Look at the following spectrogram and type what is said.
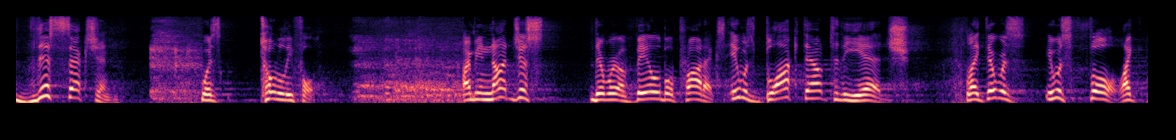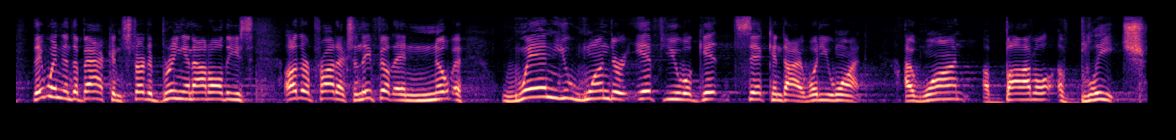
this section was totally full. I mean, not just there were available products, it was blocked out to the edge. Like there was, it was full. Like they went in the back and started bringing out all these other products, and they felt, and no, when you wonder if you will get sick and die, what do you want? I want a bottle of bleach.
